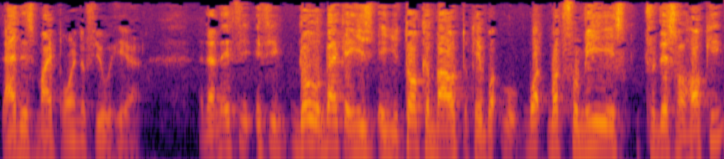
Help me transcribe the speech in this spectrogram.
That is my point of view here. And then if you, if you go back and you, and you talk about, okay, what, what, what for me is traditional hockey,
